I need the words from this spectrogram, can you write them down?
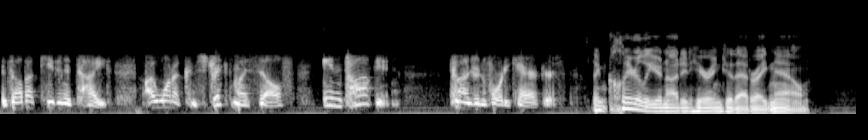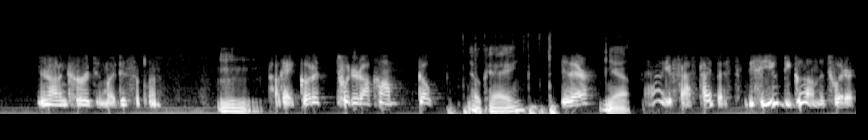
it's all about keeping it tight. I want to constrict myself in talking to 140 characters. And clearly, you're not adhering to that right now. You're not encouraging my discipline. Mm. Okay, go to twitter.com. Go. Okay. You there? Yeah. Oh, you're a fast typist. You see, you'd be good on the Twitter.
